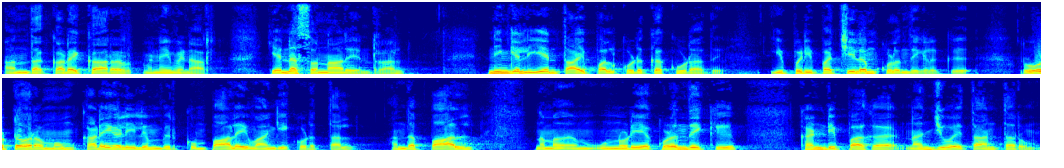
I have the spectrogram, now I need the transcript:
அந்த கடைக்காரர் வினைவினார் என்ன சொன்னார் என்றால் நீங்கள் ஏன் தாய்ப்பால் கொடுக்கக்கூடாது இப்படி பச்சிளம் குழந்தைகளுக்கு ரோட்டோரமும் கடைகளிலும் விற்கும் பாலை வாங்கி கொடுத்தால் அந்த பால் நம்ம உன்னுடைய குழந்தைக்கு கண்டிப்பாக நஞ்சுவைத்தான் தரும்.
